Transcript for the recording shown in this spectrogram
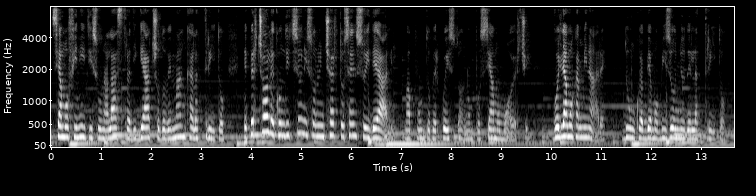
Siamo finiti su una lastra di ghiaccio dove manca l'attrito e perciò le condizioni sono in certo senso ideali, ma appunto per questo non possiamo muoverci. Vogliamo camminare, dunque abbiamo bisogno dell'attrito.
